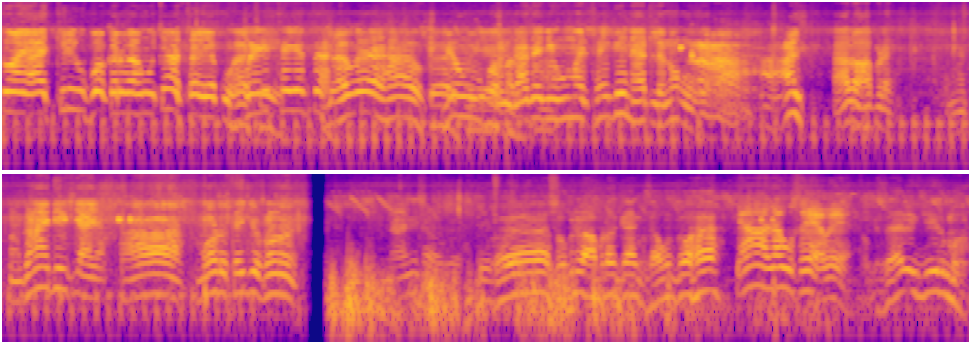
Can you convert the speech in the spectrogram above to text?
તો હાથ ખીરી ઊભો કરવા હું ક્યાં થઈ એકું ઉપર જ થઈ એકતા. હવે હાવ કર હું ઊભો દાદાની ઉંમર થઈ ગઈ ને એટલે નો ઊભો. હાલ. હાલો આપણે. પણ ઘણા દિવસે આયા. હા મોડું થઈ ગયું ઘણું છોકરીઓ આપણે ક્યાંક જવું તો હે? ક્યાં જવું છે હવે? જાવી ગીરમાં.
